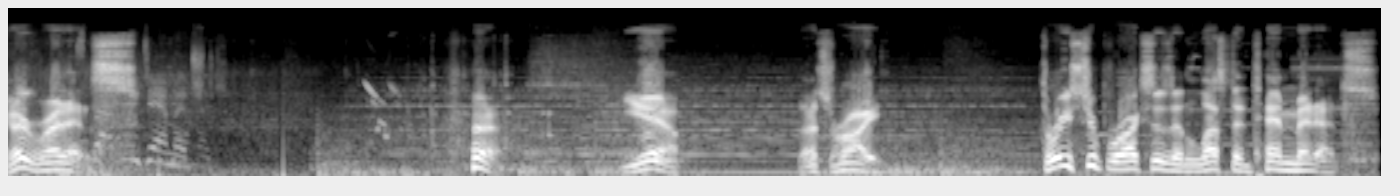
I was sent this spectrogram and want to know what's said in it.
Good riddance. Huh. Yeah, that's right. Three Super X's in less than 10 minutes.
